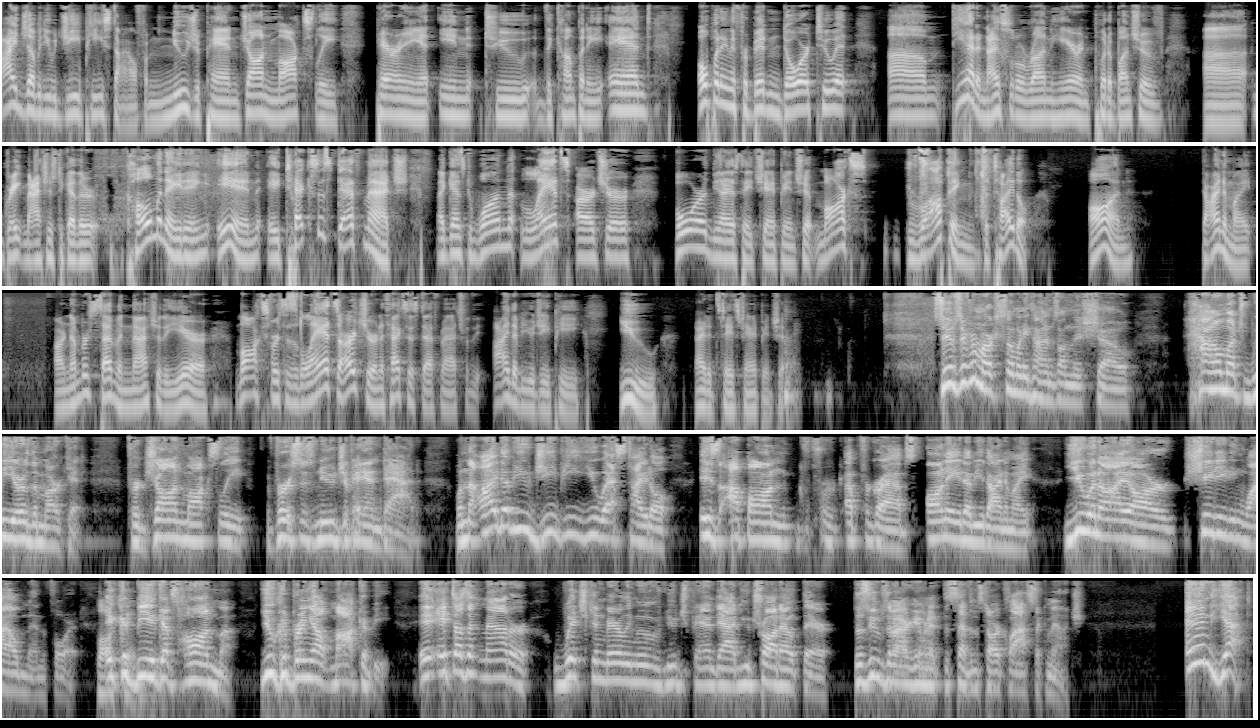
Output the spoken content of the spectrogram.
IWGP style from New Japan. Jon Moxley carrying it into the company and opening the forbidden door to it. Um, he had a nice little run here and put a bunch of uh, great matches together, culminating in a Texas death match against one Lance Archer for the United States Championship. Mox dropping the title on Dynamite, our number seven match of the year. Mox versus Lance Archer in a Texas death match for the IWGP U United States Championship. Zoom Super remarked so many times on this show how much we are the market for Jon Moxley versus New Japan Dad. When the IWGP US title is up on for, up for grabs on AW Dynamite, you and I are shit-eating wild men for it. Locked it could in. be against Honma. You could bring out Makabe. It, it doesn't matter which can barely move New Japan Dad you trot out there. The Zoobs and I are giving it the seven star classic match. And yet,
